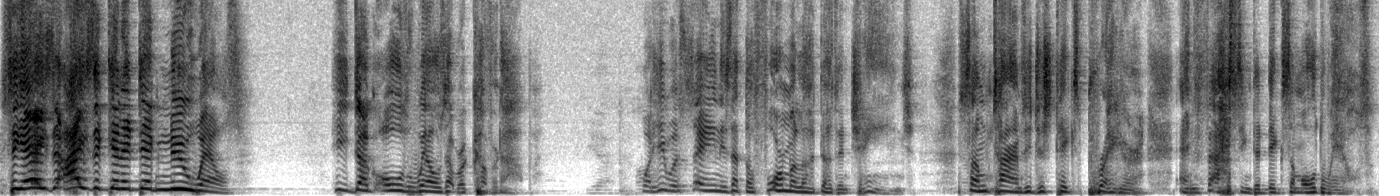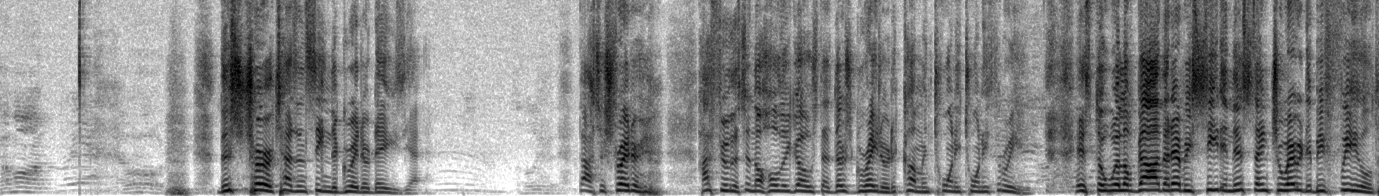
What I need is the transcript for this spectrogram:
See, Isaac, Isaac didn't dig new wells. He dug old wells that were covered up. What he was saying is that the formula doesn't change. Sometimes it just takes prayer and fasting to dig some old wells. This church hasn't seen the greater days yet. Pastor Strader, I feel this in the Holy Ghost that there's greater to come in 2023. It's the will of God that every seat in this sanctuary to be filled.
